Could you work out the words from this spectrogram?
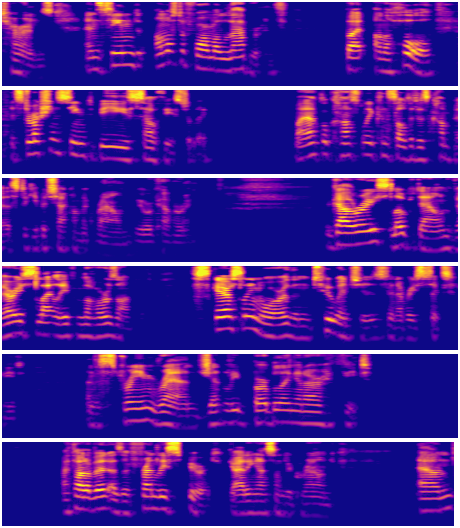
turns, and seemed almost to form a labyrinth, but, on the whole, its direction seemed to be southeasterly. My uncle constantly consulted his compass to keep a check on the ground we were covering. The gallery sloped down very slightly from the horizontal, scarcely more than two inches in every six feet, and the stream ran gently burbling at our feet. I thought of it as a friendly spirit guiding us underground, and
